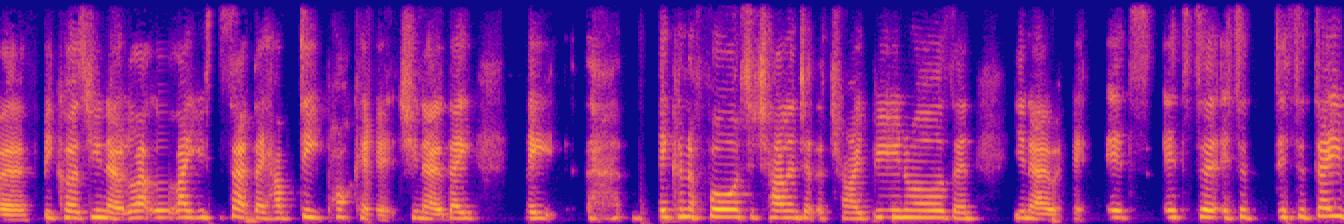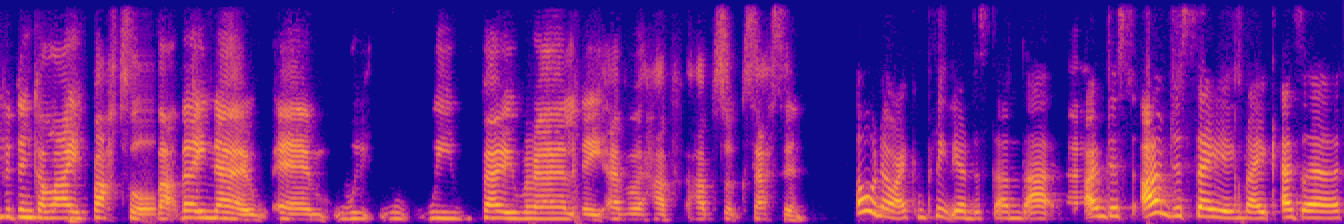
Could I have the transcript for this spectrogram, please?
worth because you know, like, like you said, they have deep pockets. You know, they they they can afford to challenge at the tribunals and you know it, it's it's a it's a it's a david and goliath battle that they know um we we very rarely ever have have success in. Oh no i completely understand that. I'm just i'm just saying like as a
